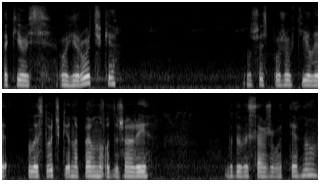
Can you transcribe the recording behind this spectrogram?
такі ось огірочки. Ось щось пожовтіли. Листочки, напевно, від жари буду висаджувати. Ну,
